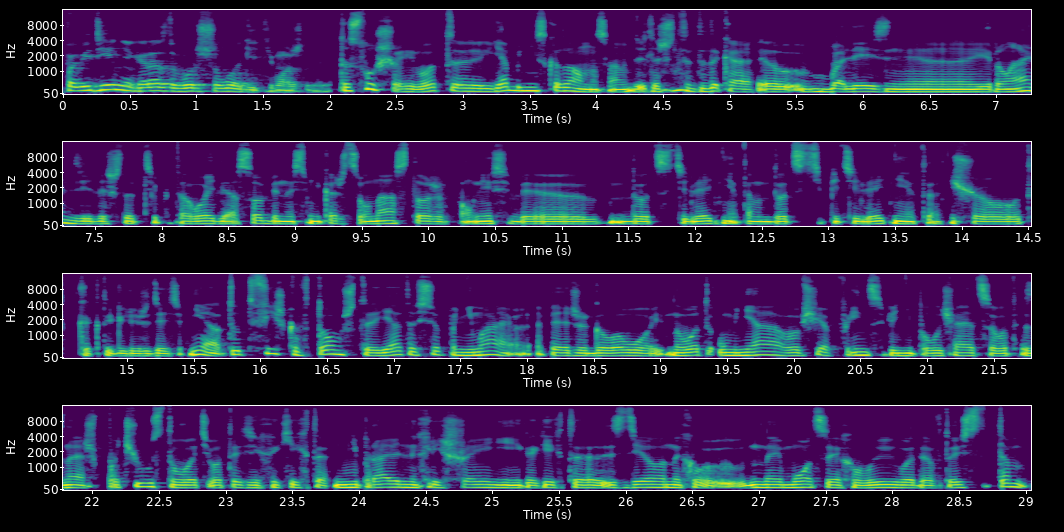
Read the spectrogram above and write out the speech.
поведении гораздо больше логики можно. Да слушай, вот э, я бы не сказал на самом деле, что это такая э, болезнь э, Ирландии или что-то типа того, или особенность. Мне кажется, у нас тоже вполне себе 20-летние, там 25-летние, это еще, вот, как ты говоришь, дети. Не, тут фишка в том, что я это все понимаю, опять же, головой. Но вот у меня вообще, в принципе, не получается, вот, знаешь, почувствовать вот этих каких-то неправильных решений, каких-то сделанных на эмоциях выводов. То есть там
